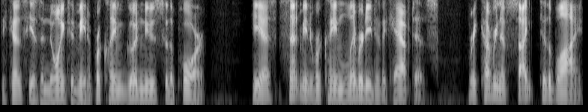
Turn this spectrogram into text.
because he has anointed me to proclaim good news to the poor. He has sent me to proclaim liberty to the captives, recovering of sight to the blind,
